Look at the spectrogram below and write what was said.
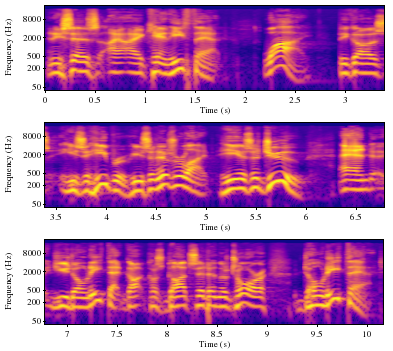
And he says, I, I can't eat that. Why? Because he's a Hebrew, he's an Israelite, he is a Jew. And you don't eat that because God, God said in the Torah, don't eat that.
